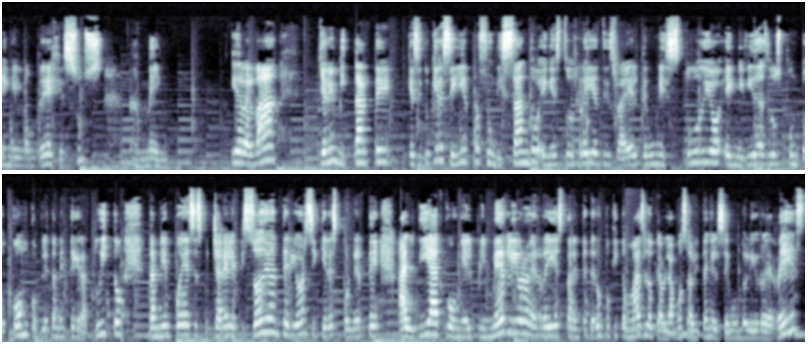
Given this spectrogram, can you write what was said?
En el nombre de Jesús. Amén. Y de verdad, quiero invitarte que si tú quieres seguir profundizando en estos reyes de Israel, tengo un estudio en mividasluz.com completamente gratuito. También puedes escuchar el episodio anterior si quieres ponerte al día con el primer libro de reyes para entender un poquito más lo que hablamos ahorita en el segundo libro de reyes.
